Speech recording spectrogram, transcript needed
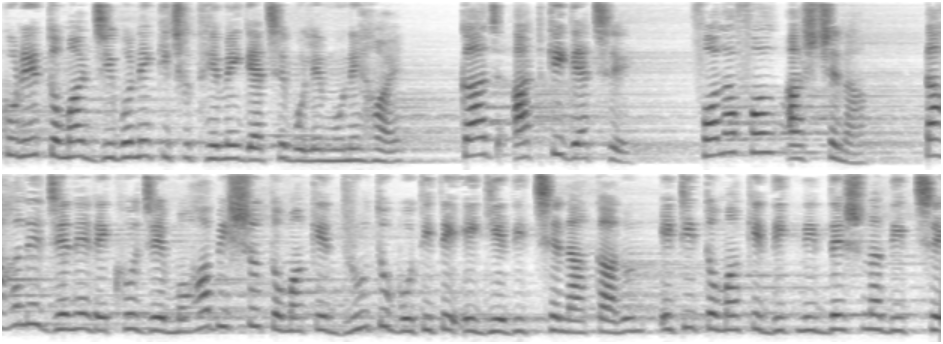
করে তোমার জীবনে কিছু থেমে গেছে বলে মনে হয়, কাজ আটকে গেছে ফলাফল আসছে না। তাহলে জেনে রেখো যে মহাবিশ্ব তোমাকে দ্রুত গতিতে এগিয়ে দিচ্ছে না, কারণ এটি তোমাকে দিক নির্দেশনা দিচ্ছে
